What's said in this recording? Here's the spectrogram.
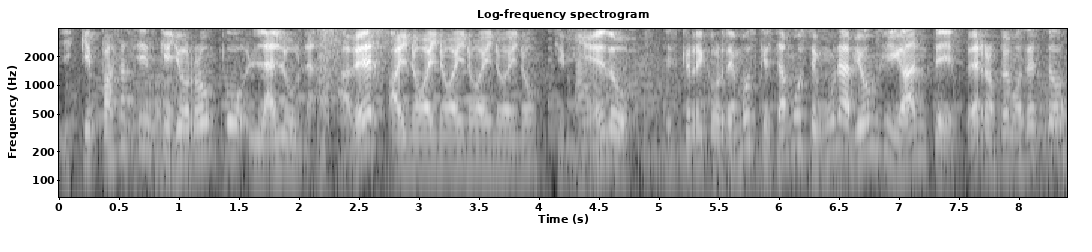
¿Y qué pasa si es que yo rompo la luna? A ver, ay no, ay no, ay no, ay no, ay no ¡Qué miedo! Es que recordemos que estamos en un avión gigante A ver, rompemos esto,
